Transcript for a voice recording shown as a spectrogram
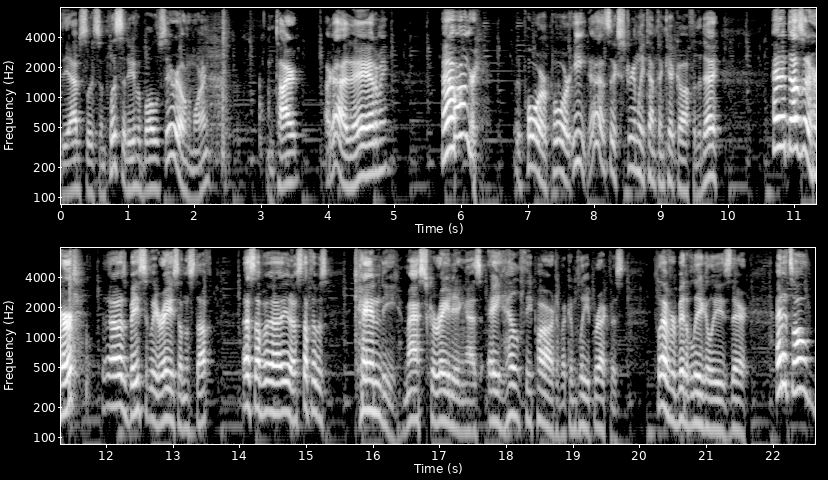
the absolute simplicity of a bowl of cereal in the morning. I'm tired. I got a day ahead of me. And I'm hungry. Pour, pour, eat. That's an extremely tempting kickoff for the day. And it doesn't hurt. I was basically raised on the stuff. That stuff, uh, you know, stuff that was candy masquerading as a healthy part of a complete breakfast. Clever bit of legalese there. And it's all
